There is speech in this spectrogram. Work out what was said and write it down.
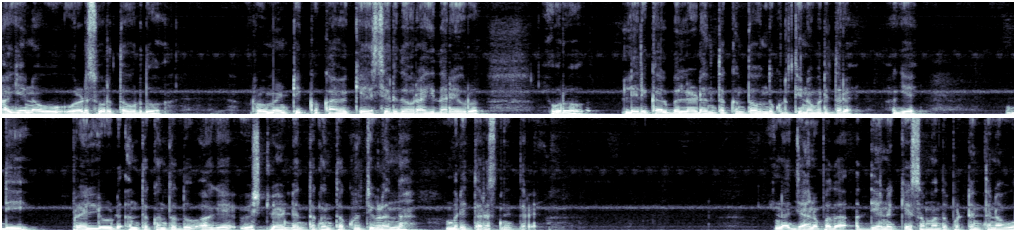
ಹಾಗೆ ನಾವು ವರ್ಡ್ಸ್ವರ್ತ್ ಅವ್ರದ್ದು ರೊಮ್ಯಾಂಟಿಕ್ ಕಾವ್ಯಕ್ಕೆ ಸೇರಿದವರಾಗಿದ್ದಾರೆ ಇವರು. ಇವರು ಲಿರಿಕಲ್ ಬೆಲ್ಲಡ್ ಅಂತಕ್ಕಂಥ ಒಂದು ಕೃತಿನ ಬರೀತಾರೆ. ಹಾಗೆ ದಿ ಪ್ರೆಲ್ಯೂಡ್ ಅಂತಕ್ಕಂಥದ್ದು, ಹಾಗೆ ವೆಸ್ಟ್ ಲ್ಯಾಂಡ್ ಅಂತಕ್ಕಂಥ ಕೃತಿಗಳನ್ನು ಬರೀತಾರೆ ಸ್ನೇಹಿತರೆ. ಇನ್ನು ಜಾನಪದ ಅಧ್ಯಯನಕ್ಕೆ ಸಂಬಂಧಪಟ್ಟಂತೆ ನಾವು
